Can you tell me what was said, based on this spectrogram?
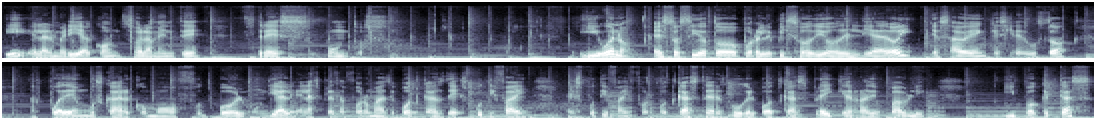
y el Almería con solamente 3 puntos. Y bueno, esto ha sido todo por el episodio del día de hoy. Ya saben que si les gustó, nos pueden buscar como Fútbol Mundial en las plataformas de podcast de Spotify, Spotify for Podcasters, Google Podcast, Breaker, Radio Public y Pocket Cast.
